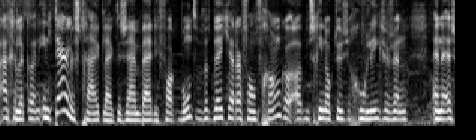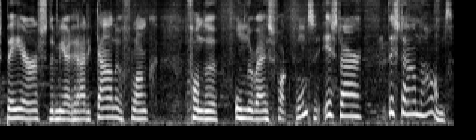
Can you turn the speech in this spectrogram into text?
eigenlijk een interne strijd lijkt te zijn bij die vakbond. Wat weet jij daarvan, Frank? Uh, misschien ook tussen GroenLinksers en, en SP'ers, de meer radicalere flank van de onderwijsvakbond. Is daar, wat is daar aan de hand?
